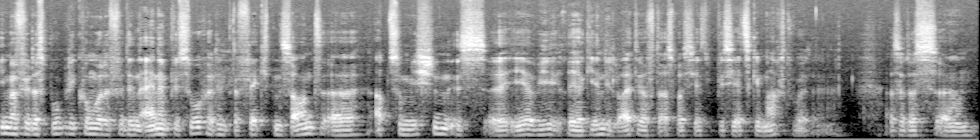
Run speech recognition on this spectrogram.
immer für das Publikum oder für den einen Besucher den perfekten Sound äh, abzumischen, ist äh, eher, wie reagieren die Leute auf das, was jetzt bis jetzt gemacht wurde. Also das, ähm,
